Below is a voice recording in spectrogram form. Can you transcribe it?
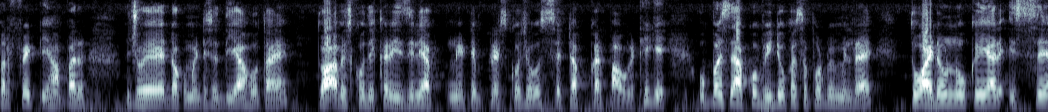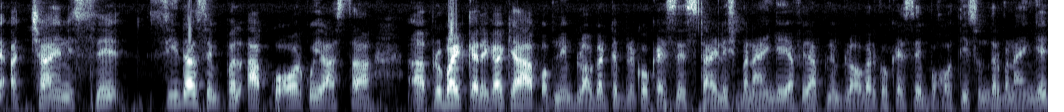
परफेक्ट यहाँ पर जो है डॉक्यूमेंटेशन दिया होता है। तो आप इसको देखकर इजीली अपने टेम्पलेट्स को जो है सेटअप कर पाओगे, ठीक है? ऊपर से आपको वीडियो का सपोर्ट भी मिल रहा है। तो आई डोंट नो कि यार इससे अच्छा एंड इससे सीधा सिंपल आपको और कोई रास्ता प्रोवाइड करेगा कि आप अपने ब्लॉगर टेम्पलेट को कैसे स्टाइलिश बनाएँगे या फिर अपने ब्लॉगर को कैसे बहुत ही सुंदर बनाएँगे।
